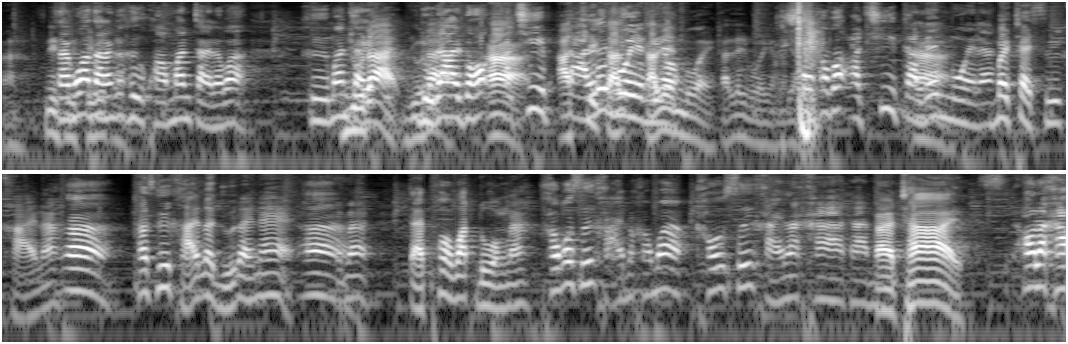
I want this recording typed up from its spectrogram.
อะแสดงว่าตอนนั้นชีก็คือความมั่นใจแล้วว่า คือมั่นอใจยู่ได้อยู่ได้เพราะอาชีพการเล่นมวยอย่างการเดียเล่วนมวยการเล่นมวยอย่างเดียวใช้คำว่าอาชีพการเล่นมวยนะไม่ใช่ซื้อขายนะเออถ้าซื้อขายเราอยู่ได้แน่อ่าใช่ไหมแต่พ่อวัดดวงนะคำว่าซื้อขายหมายความว่าเขาซื้อขายราคากันอ่าใช่ เอาราคา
